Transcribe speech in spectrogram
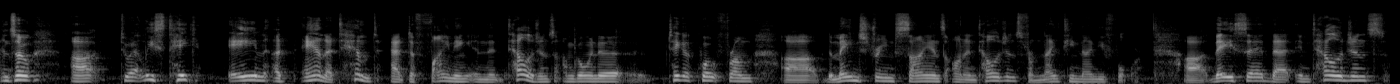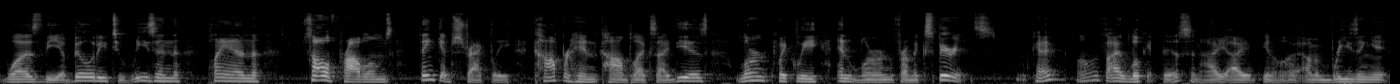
And so, uh, to at least take an, an attempt at defining an intelligence, I'm going to take a quote from uh, the mainstream science on intelligence from 1994. Uh, they said that intelligence was the ability to reason, plan, solve problems, think abstractly, comprehend complex ideas, learn quickly, and learn from experience. Okay, well, if I look at this and I, I you know, I, am breezing it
